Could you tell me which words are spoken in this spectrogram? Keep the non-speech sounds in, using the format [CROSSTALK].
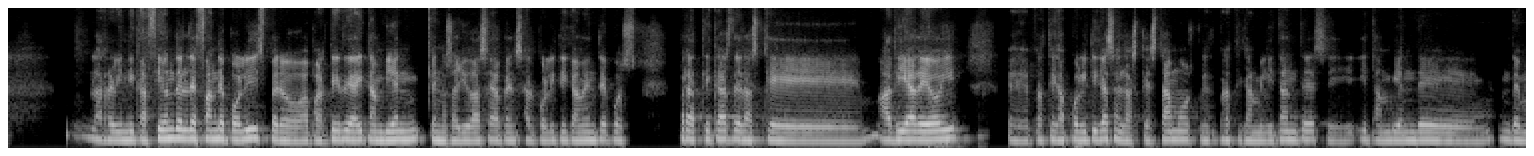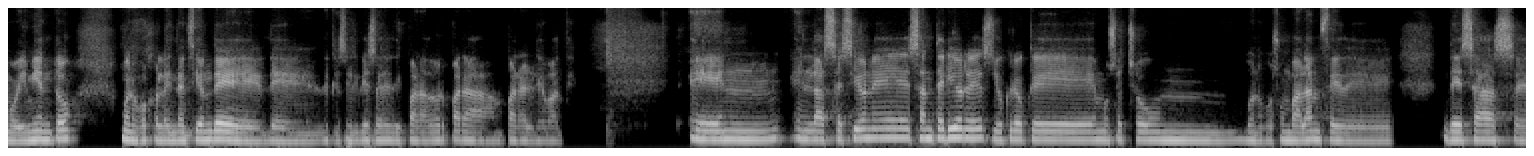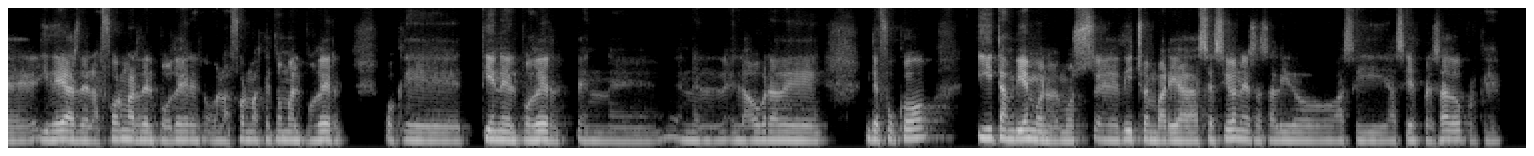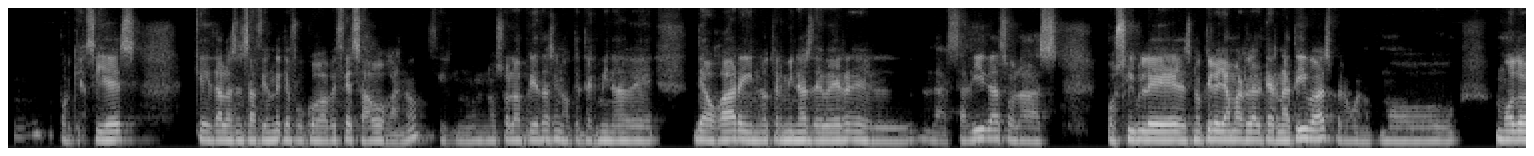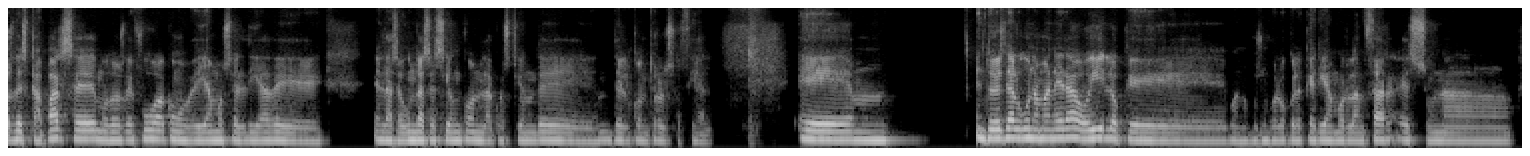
la reivindicación del defan de polis, pero a partir de ahí también que nos ayudase a pensar políticamente pues, prácticas de las que a día de hoy, eh, prácticas políticas en las que estamos, prácticas militantes y, también de, movimiento, bueno, pues con la intención de, que sirviese de disparador para, el debate. En, en, las sesiones anteriores yo creo que hemos hecho un, bueno, pues un balance de, de esas eh, ideas de las formas del poder o las formas que toma el poder o que tiene el poder en, eh, la obra de, Foucault. Y también, bueno, hemos eh, dicho en varias sesiones, ha salido así, así expresado, porque, porque así es, que da la sensación de que Foucault a veces ahoga, ¿no? no solo aprieta, sino que termina de, ahogar y no terminas de ver las salidas o las, posibles, no quiero llamarle alternativas, pero bueno, como modos de escaparse, modos de fuga, como veíamos el día de, en la segunda sesión con la cuestión del control social. Em, entonces, de alguna manera, hoy lo que, bueno, pues un poco lo que queríamos lanzar es una,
